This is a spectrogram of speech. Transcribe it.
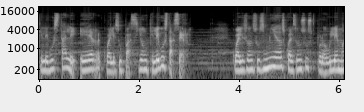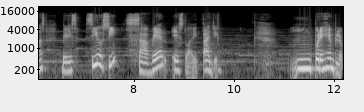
¿Qué le gusta leer? ¿Cuál es su pasión? ¿Qué le gusta hacer? cuáles son sus miedos, cuáles son sus problemas. Debes sí o sí saber esto a detalle. Mm, por ejemplo,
